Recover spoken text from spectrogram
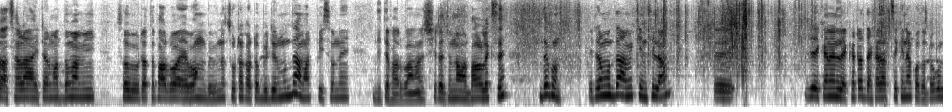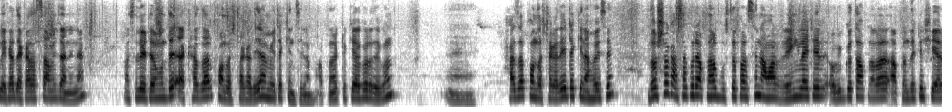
তাছাড়া এটার মাধ্যমে আমি ছবি উঠাতে পারব এবং বিভিন্ন ছোটোখাটো ভিডিওর মধ্যে আমার পিছনে দিতে পারব। আমার সেটার জন্য আমার ভালো লাগছে। দেখুন, এটার মধ্যে আমি কিনছিলাম। যে এখানে লেখাটা দেখা যাচ্ছে কিনা, কতটুকু লেখা দেখা যাচ্ছে আমি জানি না। আসলে এটার মধ্যে এক হাজার পঞ্চাশ টাকা দিয়ে আমি এটা কিনছিলাম। আপনারা একটু কেয়ার করে দেখুন। হাজার পঞ্চাশ টাকা দিয়ে এটা কেনা হয়েছে। দর্শক, আশা করি আপনারা বুঝতে পারছেন আমার রিং লাইটের অভিজ্ঞতা আপনারা, আপনাদেরকে শেয়ার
